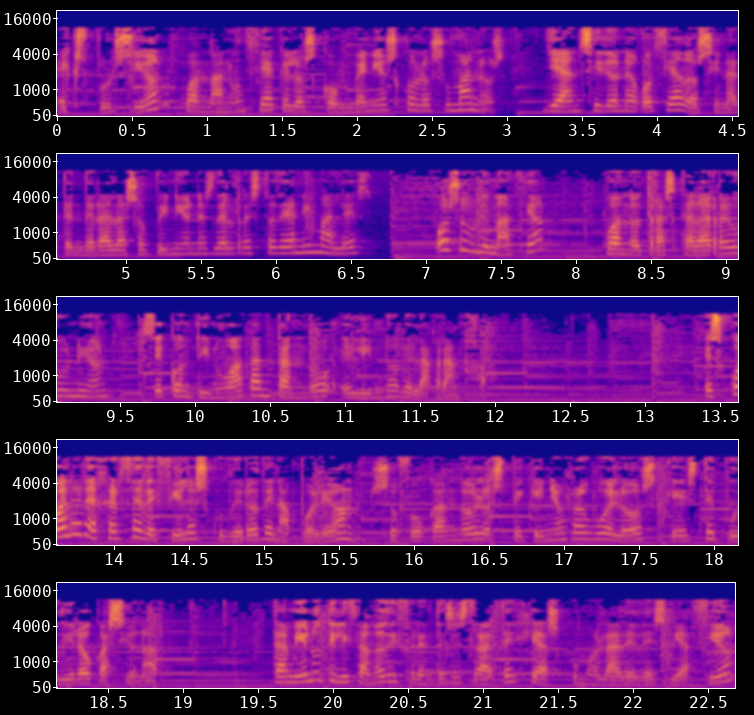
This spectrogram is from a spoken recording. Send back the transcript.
Expulsión, cuando anuncia que los convenios con los humanos ya han sido negociados sin atender a las opiniones del resto de animales. O sublimación, cuando tras cada reunión se continúa cantando el himno de la granja. Squaller ejerce de fiel escudero de Napoleón, sofocando los pequeños revuelos que éste pudiera ocasionar también utilizando diferentes estrategias como la de desviación,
